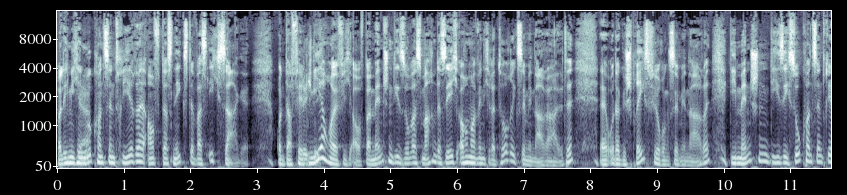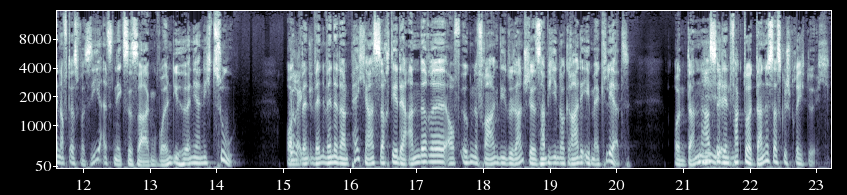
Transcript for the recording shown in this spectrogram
weil ich mich ja. nur konzentriere auf das nächste, was ich sage. Und da fällt Richtig. mir häufig auf, bei Menschen, die sowas machen, das sehe ich auch immer, wenn ich Rhetorikseminare halte äh, oder Gesprächsführungsseminare, die Menschen, die sich so konzentrieren auf das, was sie als nächstes sagen wollen, die hören ja nicht zu. Und wenn, wenn, wenn du dann Pech hast, sagt dir der andere auf irgendeine Frage, die du dann stellst, habe ich ihn doch gerade eben erklärt. Und dann hast du den Faktor, dann ist das Gespräch durch.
